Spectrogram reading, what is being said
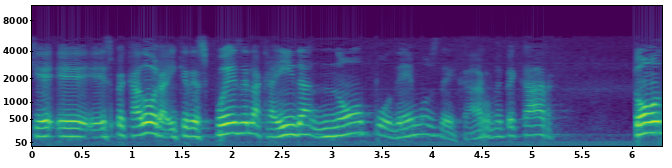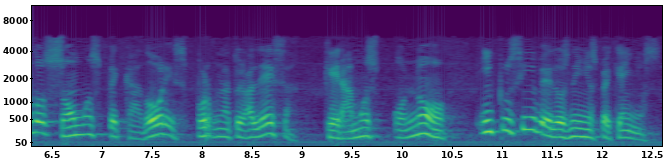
que eh, es pecadora y que después de la caída no podemos dejar de pecar. Todos somos pecadores por naturaleza, queramos o no, inclusive los niños pequeños,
